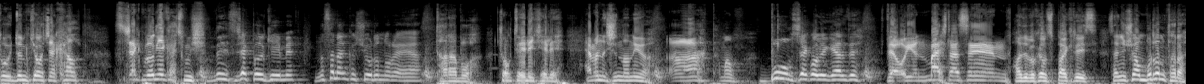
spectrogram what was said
Duydum ki o çakal sıcak bölgeye kaçmış. Ne sıcak bölgeye mi? Nasıl ben kaçıyordum oraya ya? Tara bu. Çok tehlikeli. Hemen ışınlanıyor. Ah tamam. Boom sıcak bölge geldi. Ve oyun başlasın. Hadi bakalım Spike Reis. Sen şu an burada mı Tara?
